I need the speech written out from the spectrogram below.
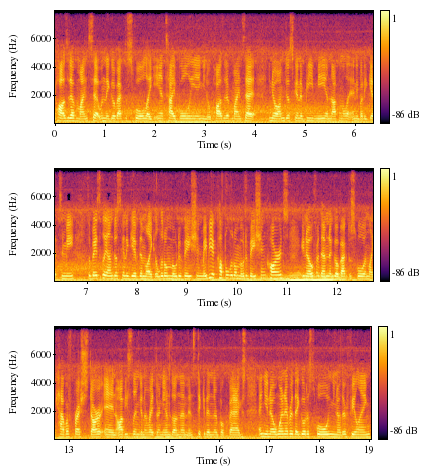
positive mindset when they go back to school, like anti-bullying, you know, positive mindset. You know, I'm just going to be me. I'm not going to let anybody get to me. So basically, I'm just going to give them like a little motivation, maybe a couple little motivation cards, you know, for them to go back to school and like have a fresh start. And obviously, I'm going to write their names on them and stick it in their book bags. And, you know, whenever they go to school, you know, they're feeling,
